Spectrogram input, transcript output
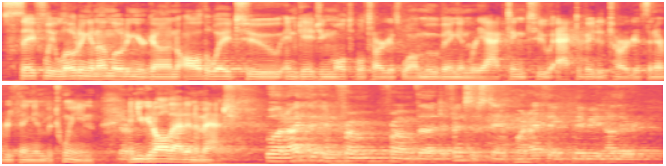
safely loading and unloading your gun all the way to engaging multiple targets while moving and reacting to activated targets and everything in between. And you get all that in a match. Well, and I think, and from, from the defensive standpoint, I think maybe another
